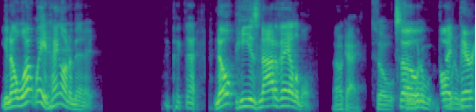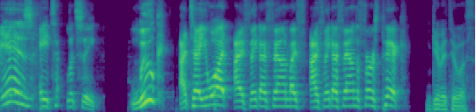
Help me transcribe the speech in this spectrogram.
You know what? Wait, hang on a minute. Let me pick that. Nope, he is not available. Okay, so So, do we- but we- there is a. T- let's see, Luke. I tell you what, I think I found my. I think I found the first pick. give it to us.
